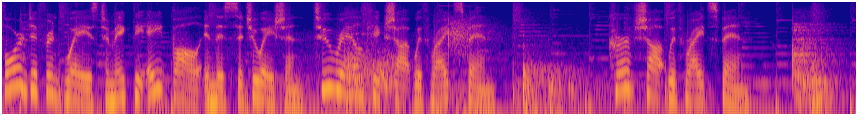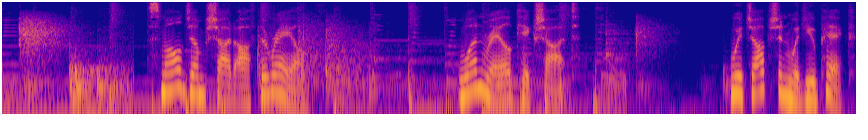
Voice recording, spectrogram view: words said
Four different ways to make the 8 ball in this situation. 2 rail kick shot with right spin. Curve shot with right spin. Small jump shot off the rail. 1 rail kick shot. Which option would you pick?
